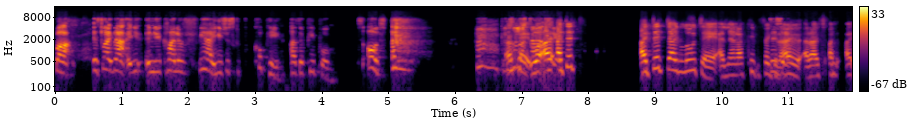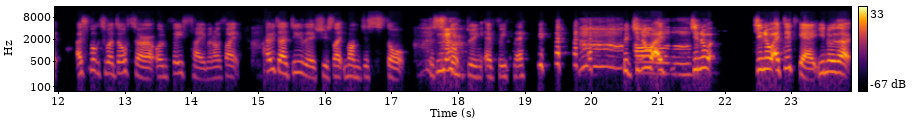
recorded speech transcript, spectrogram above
but it's like that, and you, and you kind of yeah, you just copy other people. It's odd. But there's a lot Okay, well, I. I did, I did download it, and then I couldn't figure Did it out, and I, I, I, I spoke to my daughter on Facetime, and I was like, "How do I do this?" She's like, "Mum, just stop, just No. stop doing everything." But do you know what I- Do you know what? Do you know what I did get? You know that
